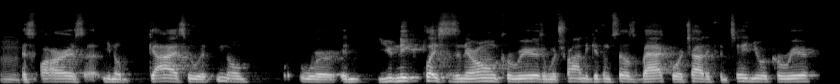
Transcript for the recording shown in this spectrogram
mm. as far as uh, you know guys who had, you know were in unique places in their own careers and were trying to get themselves back or try to continue a career.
